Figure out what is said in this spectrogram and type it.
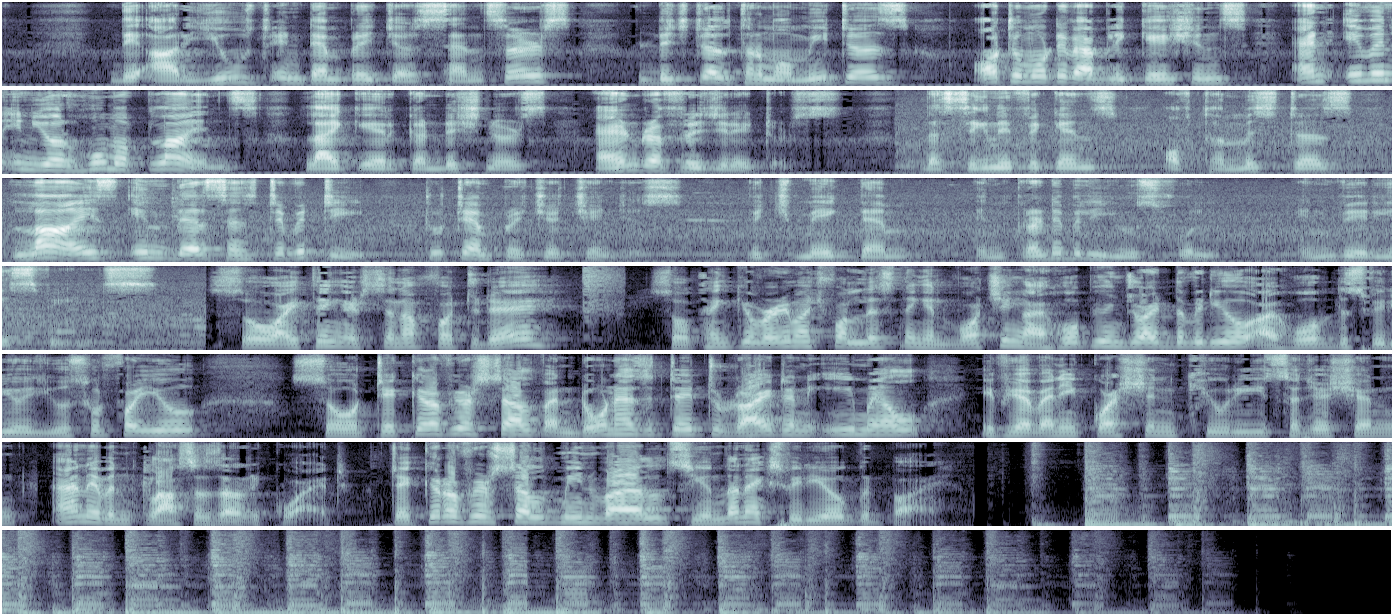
They are used in temperature sensors, digital thermometers, automotive applications, and even in your home appliance like air conditioners and refrigerators. The significance of thermistors lies in their sensitivity to temperature changes, which make them incredibly useful in various fields. So I think it's enough for today. So thank you very much for listening and watching. I hope you enjoyed the video. I hope this video is useful for you. So take care of yourself and don't hesitate to write an email if you have any question, query, suggestion and even classes are required. Take care of yourself meanwhile. See you in the next video. Goodbye.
